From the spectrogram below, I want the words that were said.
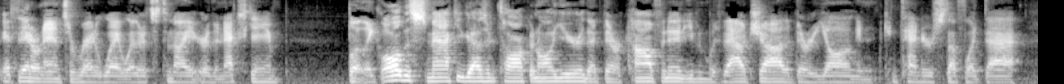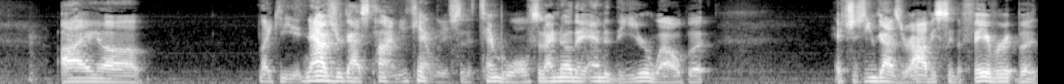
if they don't answer right away, whether it's tonight or the next game. But like all the smack you guys are talking all year that they're confident even without Ja, that they're young and contenders, stuff like that. I uh like now's your guys' time. You can't lose to the Timberwolves, and I know they ended the year well, but it's just you guys are obviously the favorite. But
